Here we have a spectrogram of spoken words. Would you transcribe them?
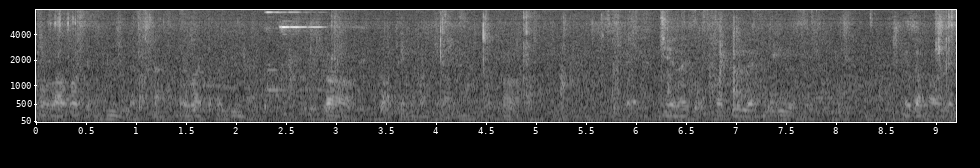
พวกเราก็เต็มที่แล้วนะไม่ว่าจะเป็นที่ไหนก็เป็นกำลังใจให้แล้วก็มีอะไรก็ดูแลให้เรื่องไม่ต้องเอาเลย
